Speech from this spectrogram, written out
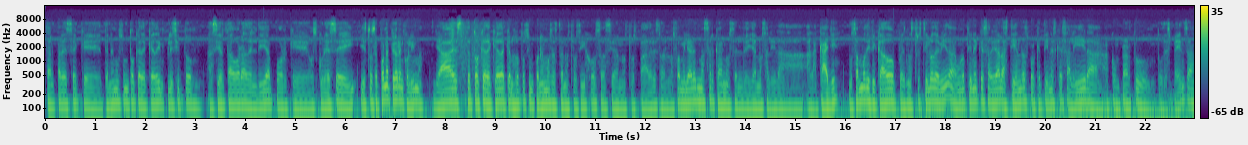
Tal parece que tenemos un toque de queda implícito a cierta hora del día porque oscurece y, esto se pone peor en Colima. Ya este toque de queda que nosotros imponemos hasta nuestros hijos, hacia nuestros padres, a los familiares más cercanos, el de ya no salir a la calle, nos ha modificado pues nuestro estilo de vida. Uno tiene que salir a las tiendas porque tienes que salir a, comprar tu, tu despensa.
